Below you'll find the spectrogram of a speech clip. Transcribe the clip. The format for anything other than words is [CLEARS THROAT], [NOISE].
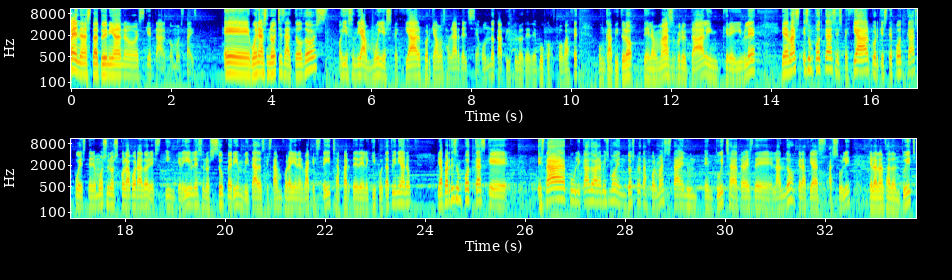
Buenas, tatuinianos, ¿qué tal? ¿Cómo estáis? Eh, buenas noches a todos. Hoy es un día muy especial porque vamos a hablar del segundo capítulo de The Book of Boba Fett, un capítulo de lo más brutal, increíble. Y además es un podcast especial porque este podcast pues tenemos unos colaboradores increíbles, unos súper invitados que están por ahí en el backstage, aparte del equipo tatuiniano. Y aparte es un podcast que Está publicado ahora mismo en dos plataformas. Está en, un, en Twitch a través de Lando, gracias a Sully, que lo ha lanzado en Twitch.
